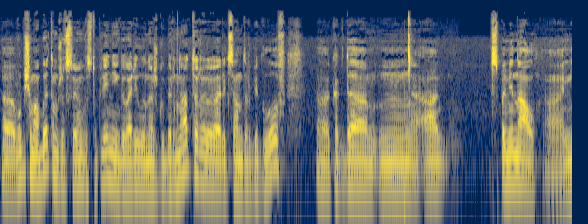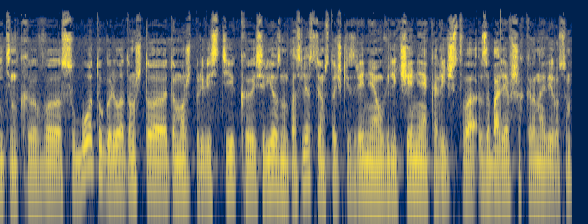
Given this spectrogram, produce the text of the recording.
Э, в общем, об этом же в своем выступлении говорил и наш губернатор Александр Александр Беглов, э, когда а, вспоминал э, митинг в субботу, говорил о том, что это может привести к серьезным последствиям с точки зрения увеличения количества заболевших коронавирусом.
